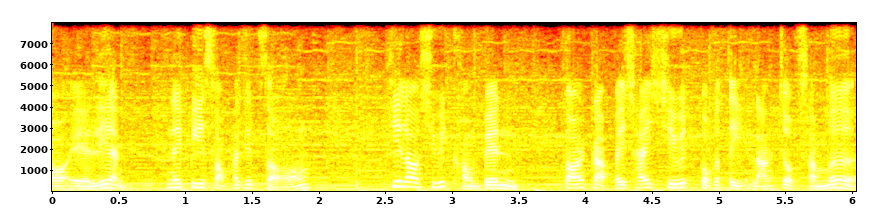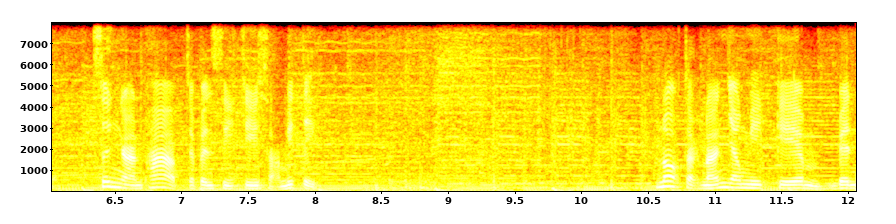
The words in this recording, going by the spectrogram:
All Alien ในปี 2012 ที่เล่าชีวิตของเบนตอนกลับไปใช้ชีวิตปกติหลังจบซัมเมอร์ ซึ่งงานภาพจะเป็น CG 3 มิติ นอกจากนั้นยังมีเกม Ben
